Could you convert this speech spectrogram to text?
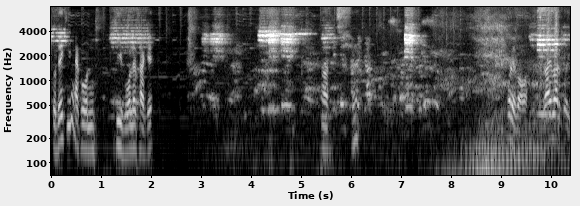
তো দেখি এখন কি বলে থাকে। আচ্ছা। ওরে বাবা, ড্রাইভার কই?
